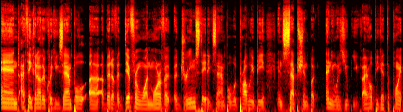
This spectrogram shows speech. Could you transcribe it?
and I think another quick example, uh, a bit of a different one, more of a, a, dream state example, would probably be Inception. But anyways, you, you I hope you get the point.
